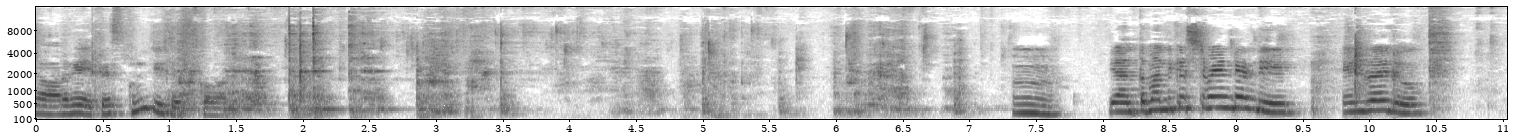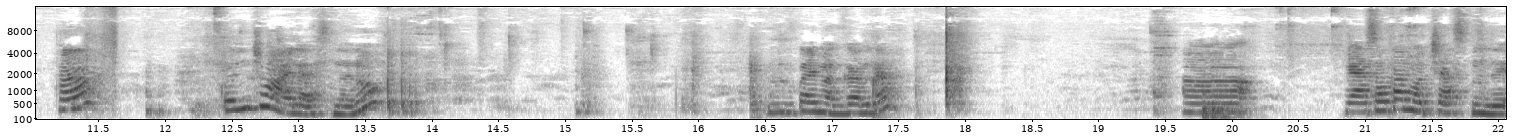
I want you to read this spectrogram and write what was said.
దారగా వేపేసుకుని తీసేసుకోవాలి. ఎంతమందికి ఇష్టం ఏంటండి ఎండ్రాయిలు కొంచెం ఆయిల్ వేస్తున్నాను. ఉల్లిపాయ మగ్గాలిగా. వేసవకాలం వచ్చేస్తుంది.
